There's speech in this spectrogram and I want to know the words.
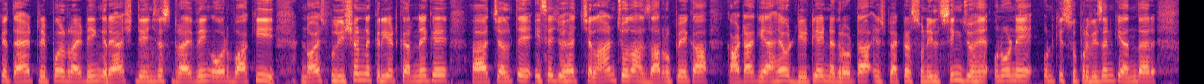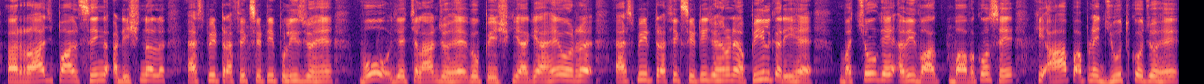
के तहत triple riding rash dangerous driving और बाकी नॉइस पोल्यूशन क्रिएट करने के चलते इसे जो है चलान चौदह हज़ार रुपये का काटा गया है और D T I Nagrota inspector Sunil Singh जो हैं, उन्होंने उनकी सुपरविज़न के अंदर Rajpal Singh additional S P traffic city police जो हैं, वो ये चलान जो है, वो पेश किया गया है और एस पी ट्रैफ़िक सिटी जो है, उन्होंने अपील करी है बच्चों के अभिभावकों से कि आप अपने जूथ को जो है,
